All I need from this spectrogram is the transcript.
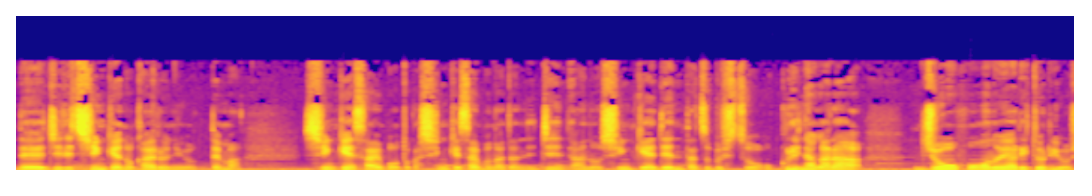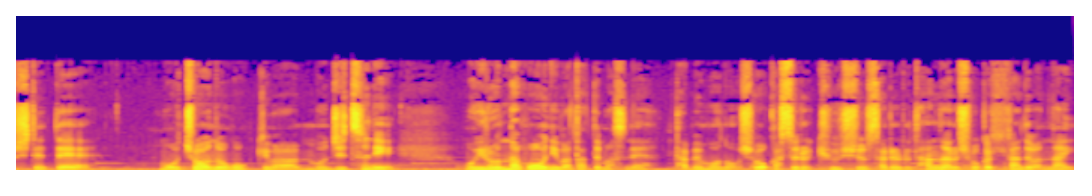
で自律神経の回路によって、まあ、神経細胞とか神経細胞の間にじあの神経伝達物質を送りながら情報のやり取りをしててもう腸の動きはもう実にもういろんな方にわたってますね。食べ物を消化する吸収される単なる消化器官ではない。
